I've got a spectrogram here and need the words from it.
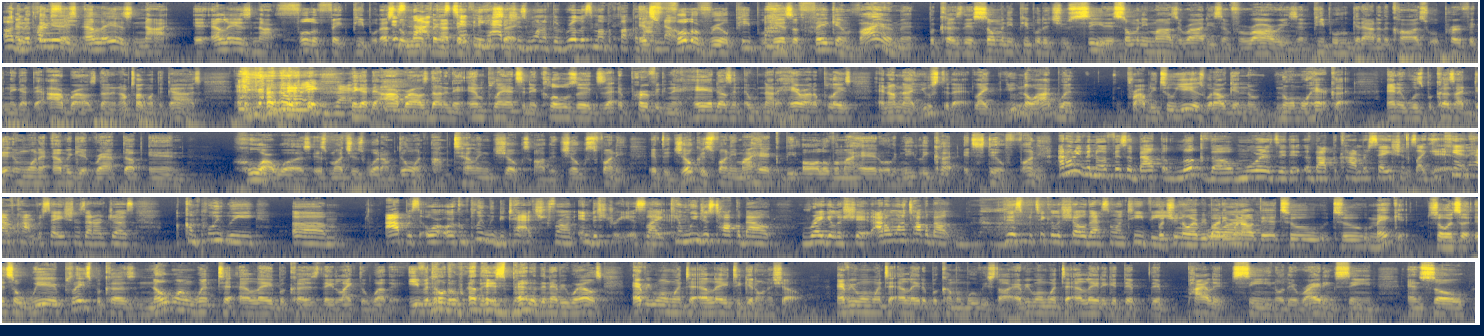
other and the person. thing is, LA is not LA is not full of fake people. That's it's the one not thing I think Tiffany people Haddish say. is one of the realest motherfuckers it's I know. full of real people. There's a fake environment because there's so many people that you see. There's so many Maseratis and Ferraris and people who get out of the cars who are perfect and they got their eyebrows done. And I'm talking about the guys. And they got their, Exactly. they got their eyebrows done and their implants and their clothes are exact perfect and their hair doesn't not a hair out of place. And I'm not used to that. Like you know, I went probably two years without getting a normal haircut, and it was because I didn't want to ever get wrapped up in who I was as much as what I'm doing. I'm telling jokes. Are the jokes funny? If the joke is funny, my hair could be all over my head or neatly cut. It's still funny. I don't even know if it's about the look though, more is it about the conversations. Like you can't have conversations that are just completely um, opposite or, or completely detached from industry. It's like, can we just talk about regular shit? I don't want to talk about this particular show that's on TV. But you know, everybody or- went out there to to make it. So it's a it's a weird place because no one went to LA because they like the weather. Even though the weather is better than everywhere else, everyone went to LA to get on the show. Everyone went to LA to become a movie star. Everyone went to LA to get their, their pilot scene or their writing scene. And so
